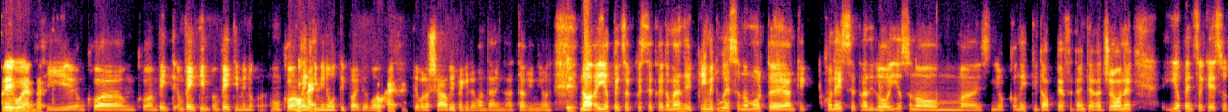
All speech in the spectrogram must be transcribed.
Prego Herbert. Sì, ancora, ancora 20, 20, 20, minu ancora okay. 20 minuti, poi devo, okay. devo, lasciarvi perché devo andare in altra riunione. Sì. No, io penso che queste tre domande, le prime due sono molto anche connesse tra di loro. Io sono, mm, il signor Conetti do perfettamente ragione. Io penso che su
